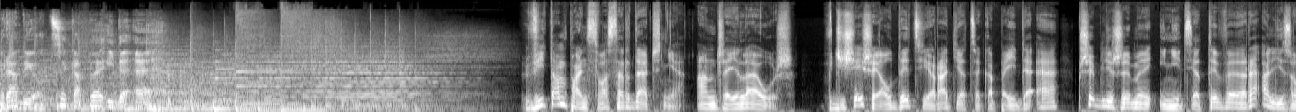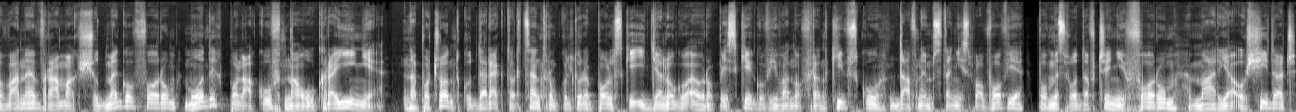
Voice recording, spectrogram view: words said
Radio CKP IDE. Witam Państwa serdecznie, Andrzej Leusz. W dzisiejszej audycji Radia CKP IDE przybliżymy inicjatywy realizowane w ramach siódmego Forum Młodych Polaków na Ukrainie. Na początku dyrektor Centrum Kultury Polskiej i Dialogu Europejskiego w Iwano-Frankiwsku, dawnym Stanisławowie, pomysłodawczyni forum Maria Osidacz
